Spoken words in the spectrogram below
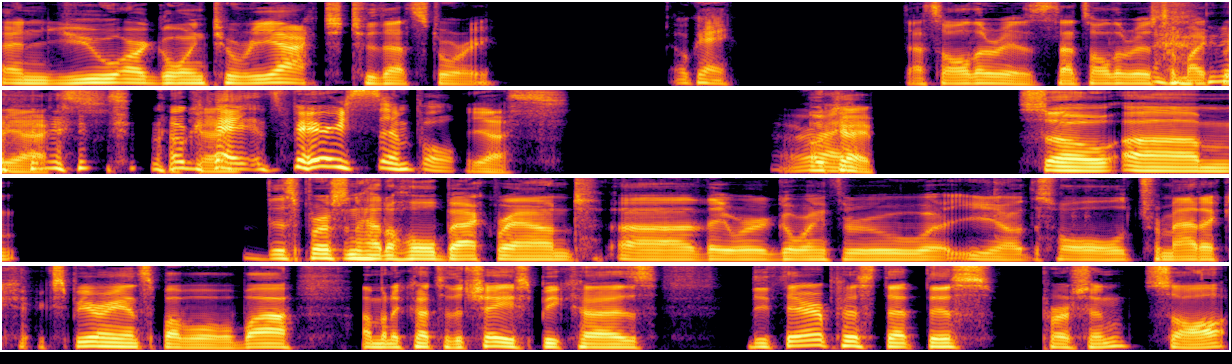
And you are going to react to that story. Okay, That's all there is. That's all there is to Mike Reacts. okay. Okay. it's very simple. yes. All right. Okay. So, um, this person had a whole background. Uh, they were going through, uh, you know, this whole traumatic experience, blah, blah, blah, blah. I'm going to cut to the chase because the therapist that this person saw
